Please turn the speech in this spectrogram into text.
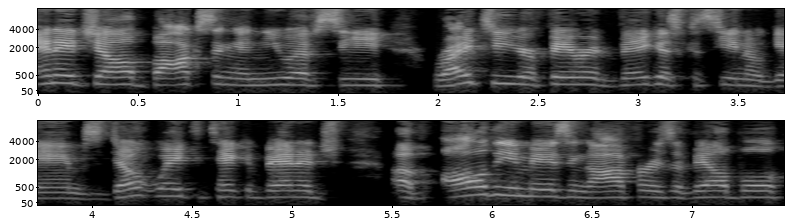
NHL, boxing, and UFC right to your favorite Vegas casino games. Don't wait to take advantage of all the amazing offers available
